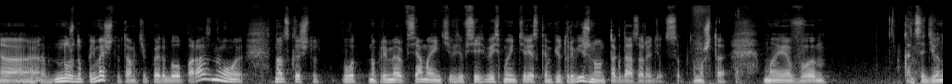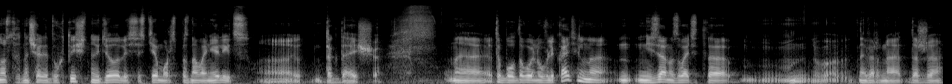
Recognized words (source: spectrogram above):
А, Да. Нужно понимать, что там типа это было по-разному. Надо сказать, что вот, например, вся моя, весь мой интерес к компьютер vision, он тогда зародился, потому что мы в конце 90-х, начале 2000-х делали систему распознавания лиц э, тогда еще. Э, Это было довольно увлекательно. Нельзя назвать это, наверное, даже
